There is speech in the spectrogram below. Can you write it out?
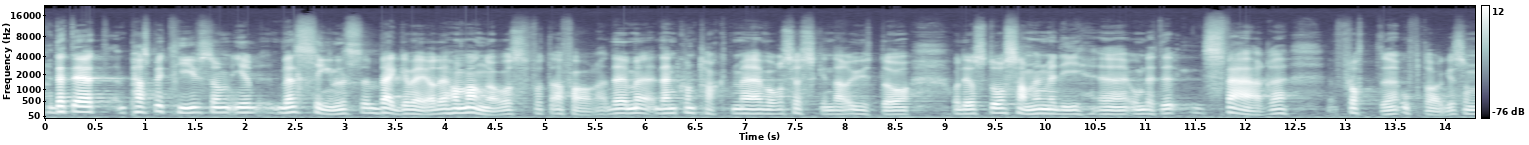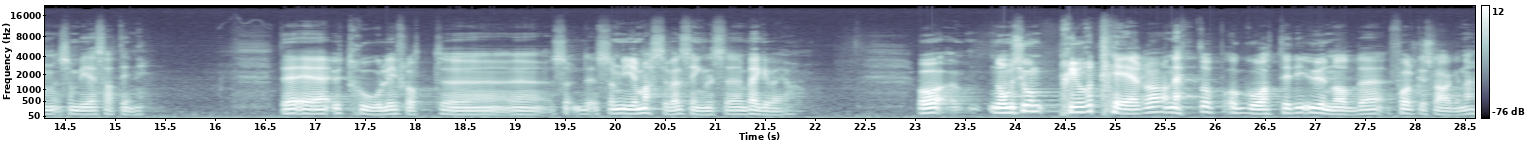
Dette er et perspektiv som gir velsignelse begge veier. Det har mange av oss fått erfare. Det med den kontakten med våre søsken der ute og, og det å stå sammen med dem eh, om dette svære, flotte oppdraget som, som vi er satt inn i. Det er utrolig flott, eh, som gir masse velsignelse begge veier. Og Nordmisjonen prioriterer nettopp å gå til de unådde folkeslagene.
